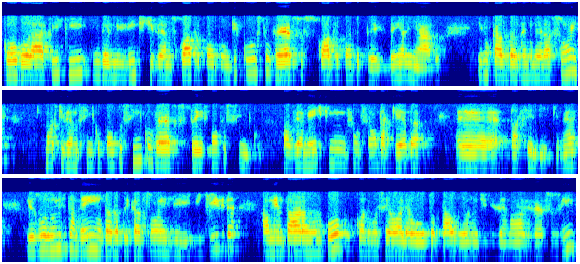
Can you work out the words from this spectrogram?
corroborar aqui que em 2020 tivemos 4,1 de custo versus 4,3, bem alinhado E no caso das remunerações, nós tivemos 5,5 versus 3,5. Obviamente que em função da queda é, da Selic, né? E os volumes também das aplicações e, dívida aumentaram um pouco quando você olha o total do ano de 19 versus 20,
